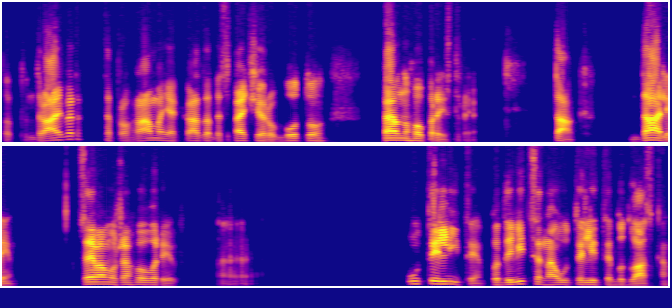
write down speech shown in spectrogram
Тобто драйвер це програма, яка забезпечує роботу певного пристрою. Так, далі. Це я вам вже говорив. Е, Утиліти. Подивіться на утиліти, будь ласка.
